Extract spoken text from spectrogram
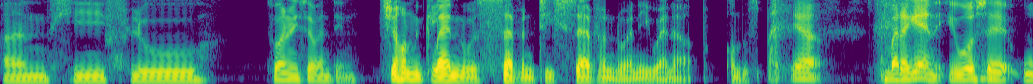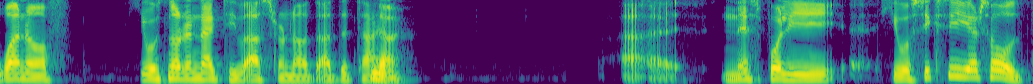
and he flew 2017. John Glenn was seventy seven when he went up on the space. Yeah, but again, it was a one-off. He was not an active astronaut at the time. No, uh, Nespoli, he was 60 years old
